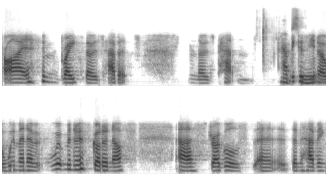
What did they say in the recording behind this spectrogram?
try and break those habits and those patterns. Absolutely. Because you know women have women have got enough uh, struggles uh, than having.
